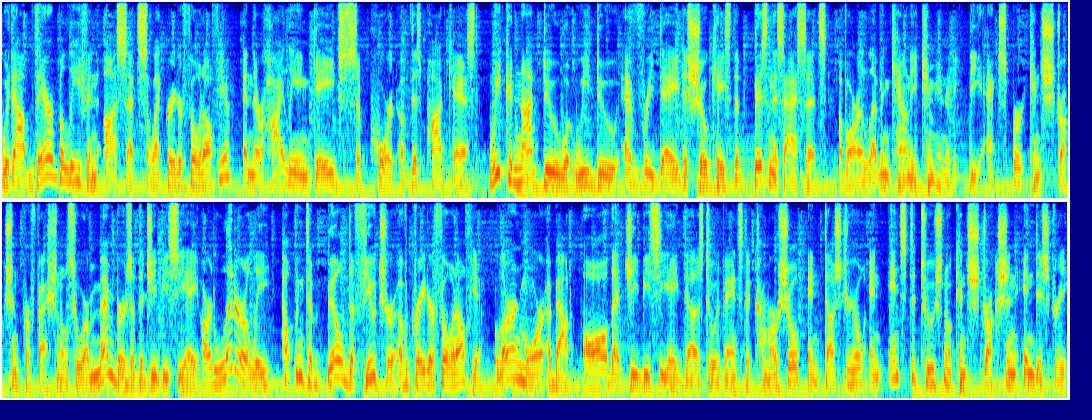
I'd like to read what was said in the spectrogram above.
Without their belief in us at Select Greater Philadelphia and their highly engaged support of this podcast, we could not do what we do every day to showcase the business assets of our 11 county community. The expert construction professionals who are members of the GBCA are literally helping to build the future of Greater Philadelphia. Learn more about all that GBCA does to advance the commercial, industrial, and institutional construction industry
